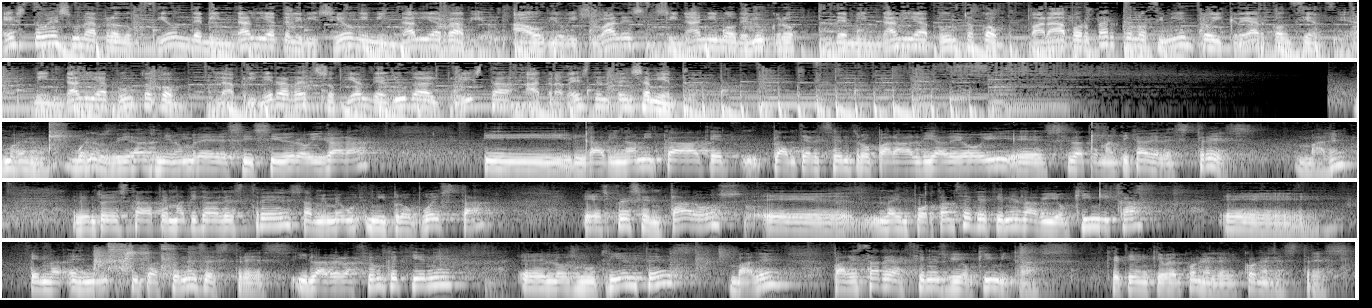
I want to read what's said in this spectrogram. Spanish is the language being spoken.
Esto es una producción de Mindalia Televisión y Mindalia Radio, audiovisuales sin ánimo de lucro de mindalia.com, para aportar conocimiento y crear conciencia. Mindalia.com, la primera red social de ayuda altruista a través del pensamiento. Bueno, buenos días. Mi nombre es Isidro Vigara y la dinámica que plantea el centro para el día de hoy es la temática del estrés. Dentro de esta temática del estrés, a mí me- mi propuesta es presentaros eh, la importancia que tiene la bioquímica eh, en, situaciones de estrés y la relación que tiene eh, los nutrientes, ¿vale? Para estas reacciones bioquímicas que tienen que ver con el, con el estrés.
